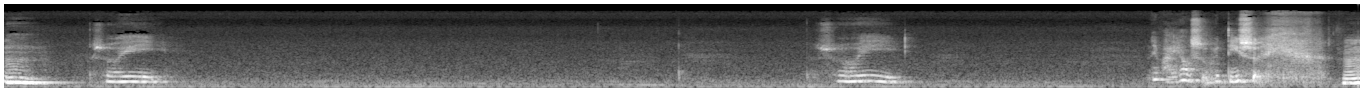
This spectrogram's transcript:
嗯，所以，所以那把钥匙会滴水。嗯，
